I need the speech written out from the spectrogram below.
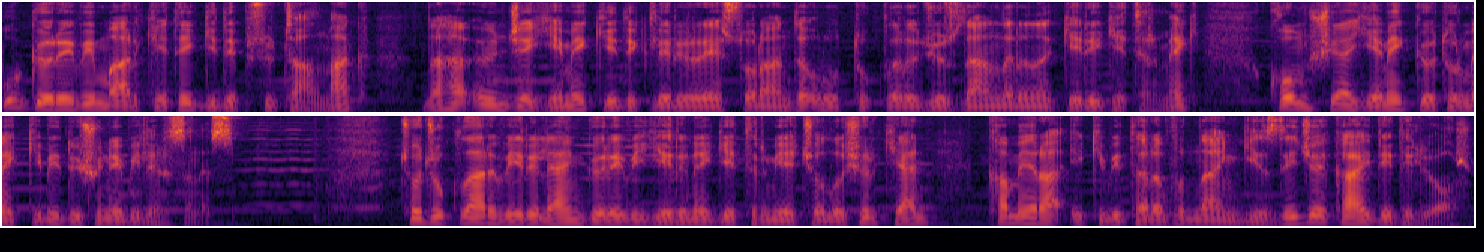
Bu görevi markete gidip süt almak, daha önce yemek yedikleri restoranda unuttukları cüzdanlarını geri getirmek, komşuya yemek götürmek gibi düşünebilirsiniz. Çocuklar verilen görevi yerine getirmeye çalışırken kamera ekibi tarafından gizlice kaydediliyor.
